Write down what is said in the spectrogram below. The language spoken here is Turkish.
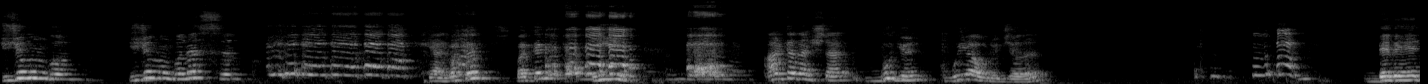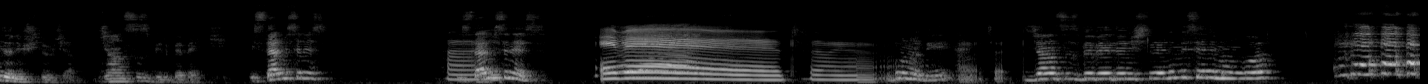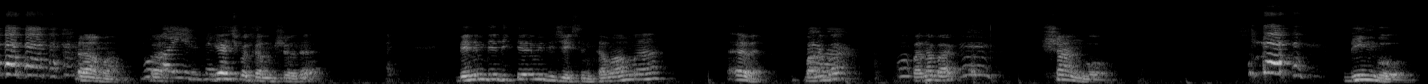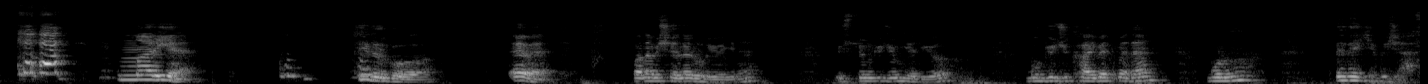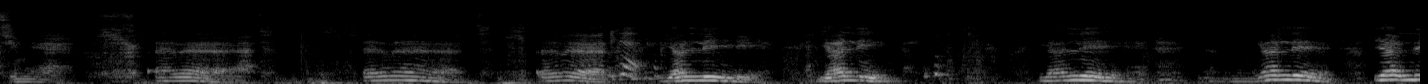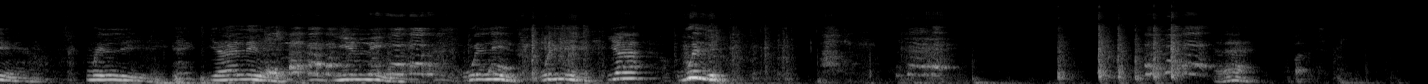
Cüce Mungo. Cüce Mungo nasılsın? Yani bakın, bakın iyi. Arkadaşlar bugün bu yavrucağı bebeğe dönüştüreceğim. Cansız bir bebek. İster misiniz? İster Hayır. misiniz? Evet. Bunu bir cansız bebeğe dönüştürelim mi seni Mungo? Tamam. Bak, hayır demek. Geç bakalım şöyle. Benim dediklerimi diyeceksin tamam mı? Evet. Bana bak. Bana bak. Shango. Dingo. Maria. Tirgo. Evet. Bana bir şeyler oluyor yine. Üstüm gücüm geliyor. Bu gücü kaybetmeden bunu bebek yapacağız şimdi. Evet. Evet. Evet. Yerli. Yerli. Yerli. Yerli. Yerli. Milli. Yerli. Yerli. Willi. Willi. Ya. Willi.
